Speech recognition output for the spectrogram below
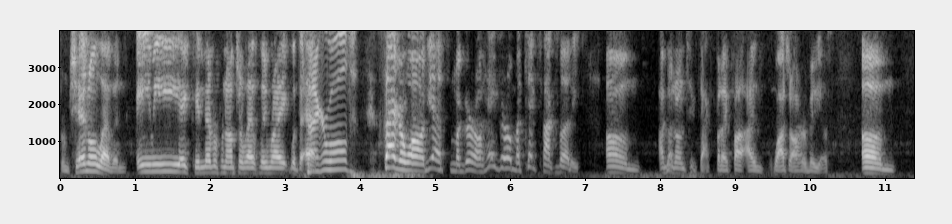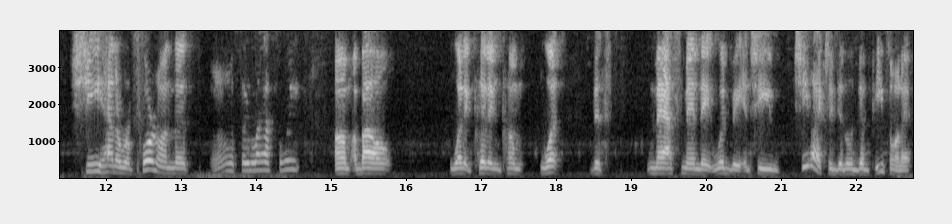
from Channel 11. Amy, I can never pronounce her last name right with the S. Sagerwald? Sagerwald, yes, my girl. Hey, girl, my TikTok buddy. Um, I'm not on TikTok, but I I watch all her videos. Um, she had a report on this. I want to say last week, um, about what it could come, what this mask mandate would be, and she she actually did a good piece on it.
